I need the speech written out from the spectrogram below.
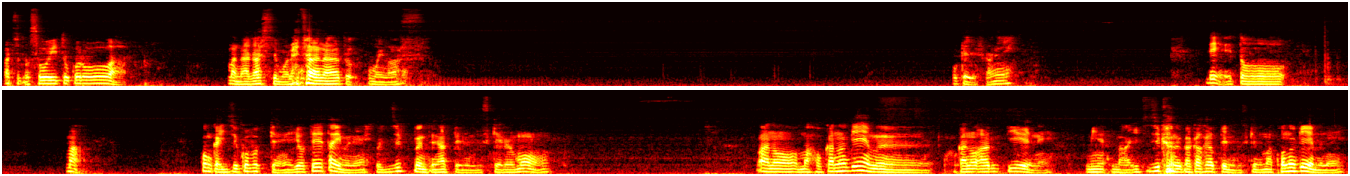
まあちょっとそういうところは、まあ流してもらえたらなと思います。OK ですかね。で、えっと、まあ、今回事故物件、予定タイムね、これ10分ってなってるんですけれども、あの、まあ、他のゲーム、他の RTA ね、みまあ、1時間がかかってるんですけど、まあ、このゲームね、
